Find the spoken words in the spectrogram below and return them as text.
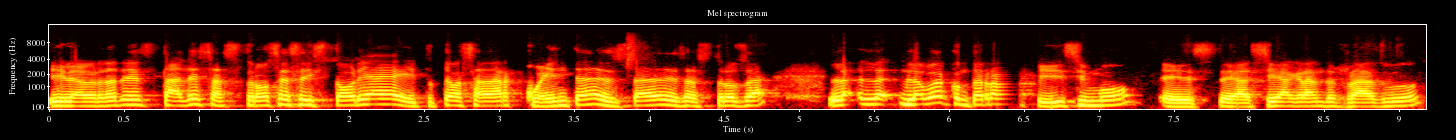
Y la verdad está desastrosa esa historia y tú te vas a dar cuenta, está desastrosa. La, la, la voy a contar rapidísimo, este, así a grandes rasgos.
